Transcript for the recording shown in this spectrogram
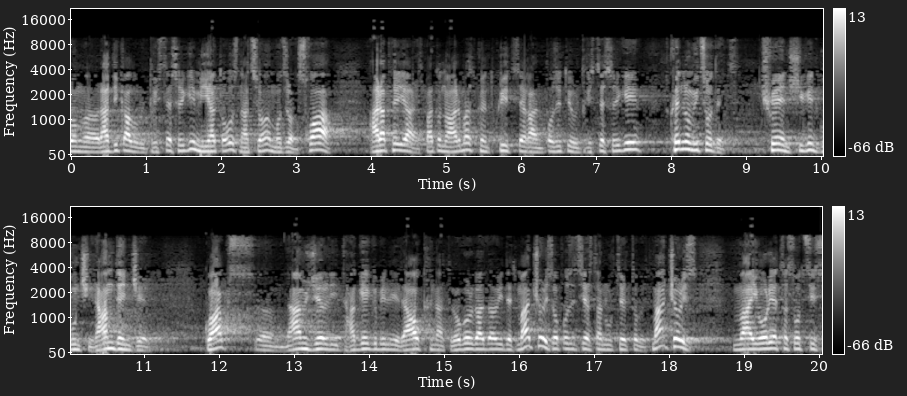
რომ რადიკალური დღის წესრიგი მიატოვოს ნაციონალურ მოძრაობას. სხვა არაფერი არის. ბატონო არმას თქვენ თქვით ზეგან პოზიტიური დღის წესრიგი. თქვენ რომ იცოდეთ ჩვენ შიგნით გუნჩი რამდენჯერ გვაქვს ნამჯელი დაგეგმილი რა ვქნათ როგორ გადავიდეთ მათ შორის ოპოზიციასთან ურთიერთობით მათ შორის აი 2020-ის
